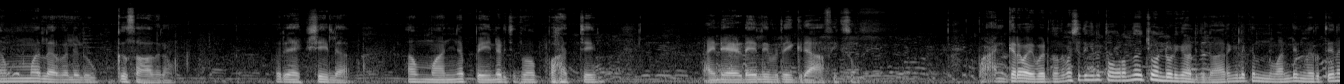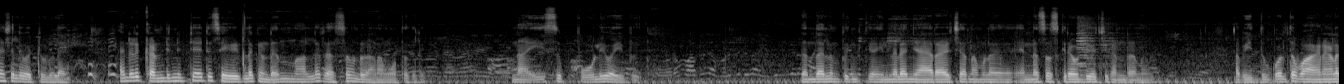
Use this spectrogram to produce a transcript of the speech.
എമ്മ ലെവല ലുക്ക് സാധനം. ഒരു രക്ഷയില്ല. ആ മഞ്ഞ പെയിന്റ് അടിച്ചത് പച്ചയും അതിന്റെ ഇടയിൽ ഇവരുടെ ഈ ഗ്രാഫിക്സും ഭയങ്കര വൈബായിട്ട് പക്ഷേ ഇതിങ്ങനെ തുറന്ന് വെച്ച് വണ്ടി ഓടിക്കാൻ പറ്റില്ല ആരെങ്കിലൊക്കെ വണ്ടി നിർത്തിയതിനു ശേഷമല്ലേ പറ്റുള്ളൂ അല്ലേ? അതിന്റെ ഒരു കണ്ടിന്യൂറ്റി ആയിട്ട് സൈഡിലൊക്കെ ഉണ്ട്. നല്ല രസമുണ്ട് കാണാൻ മൊത്തത്തിൽ നൈസ് പൊളി വൈബ് ഇതെന്തായാലും ഇന്നലെ ഞായറാഴ്ച നമ്മൾ എൻ എസ് എസ് ഗ്രൗണ്ടിൽ വെച്ച് കണ്ടാണ് അപ്പോൾ ഇതുപോലത്തെ വാഹനങ്ങളെ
